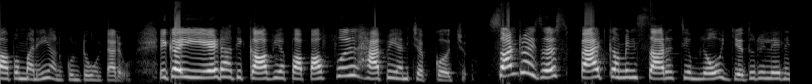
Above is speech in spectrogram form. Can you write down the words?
పాపం అని అనుకుంటూ ఉంటారు. ఇక ఈ ఏడాది కావ్య పాప ఫుల్ హ్యాపీ అని చెప్పుకోవచ్చు. సన్ రైజర్స్ ప్యాట్ కమిన్స్ సారథ్యంలో ఎదురులేని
